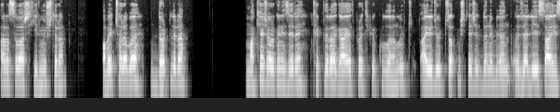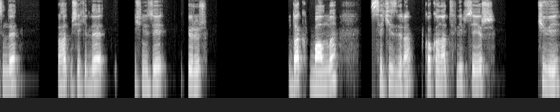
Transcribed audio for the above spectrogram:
arası var 23 lira. Babet çorabı 4 lira. Makyaj organizeri 40 lira. Gayet pratik ve kullanımlı. Ayrıca 360 derecede dönebilen özelliği sayesinde rahat bir şekilde işinizi görür. Dudak balmı 8 lira. Coconut, Lip Sear, Kiwi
